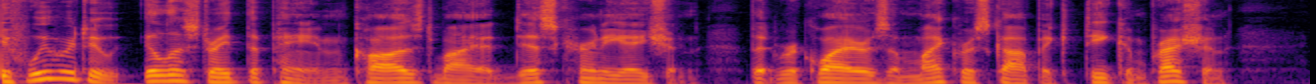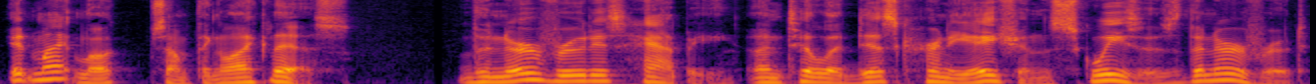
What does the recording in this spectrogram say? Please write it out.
If we were to illustrate the pain caused by a disc herniation that requires a microscopic decompression, it might look something like this. The nerve root is happy until a disc herniation squeezes the nerve root.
